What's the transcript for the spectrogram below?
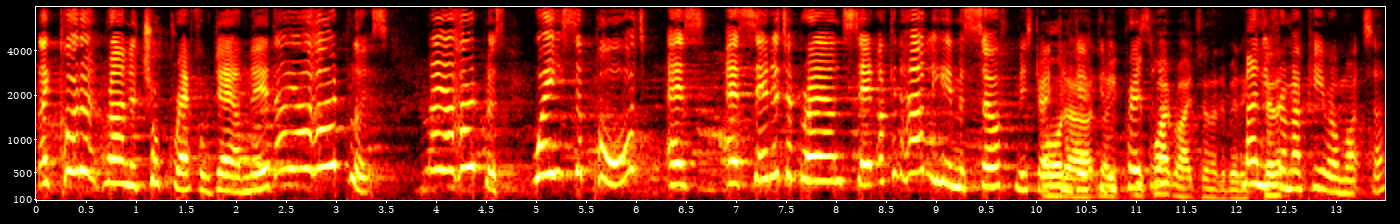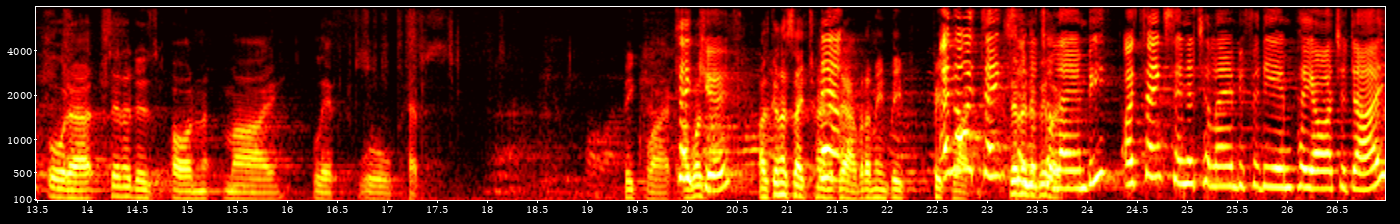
They couldn't run a chook raffle down there. They are hopeless. They are hopeless. We support, as, as Senator Brown said, I can hardly hear myself, Mr Order. Acting Deputy No, you're President. quite right, Senator Bilyk. Money from up here, I might say. Order. Senators on my left will perhaps be quiet. I Thank was, you. I was going to say tone Now- it down, but I mean be, be And quiet. I thank Senator Senator Lambie. I thank Senator Lambie for the MPI today,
